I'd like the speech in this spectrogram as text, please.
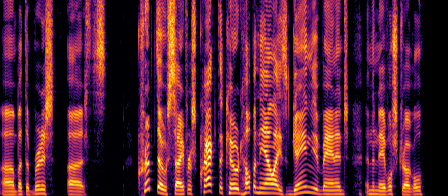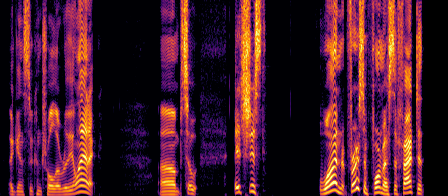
uh, but the British uh, crypto ciphers cracked the code, helping the Allies gain the advantage in the naval struggle against the control over the Atlantic. Um, so it's just one first and foremost the fact that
